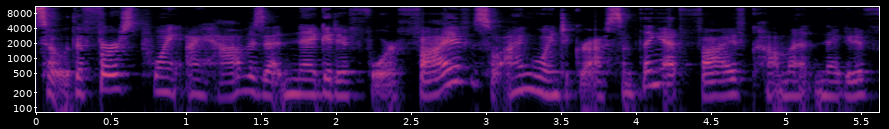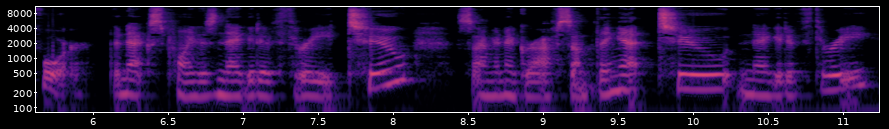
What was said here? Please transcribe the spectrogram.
So the first point I have is at negative 4, 5, so I'm going to graph something at 5, comma, negative 4. The next point is negative 3, 2, so I'm going to graph something at 2, negative 3,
